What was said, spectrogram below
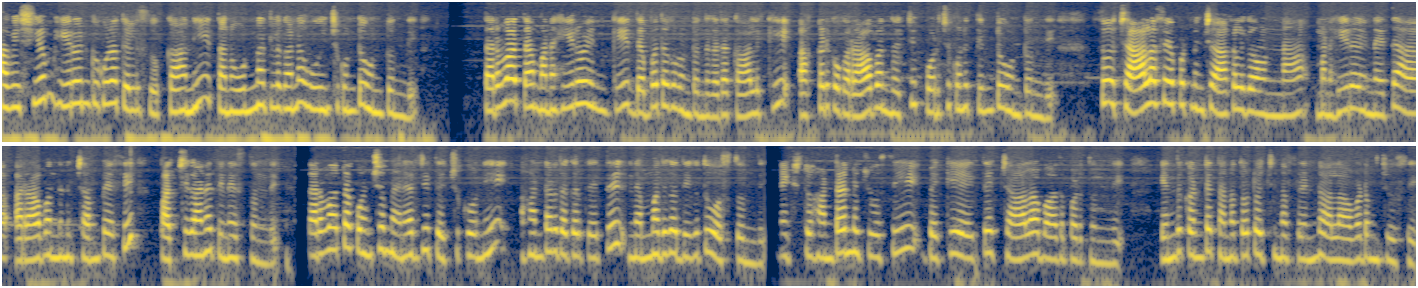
ఆ విషయం హీరోయిన్కు కూడా తెలుసు. కానీ తను ఉన్నట్లుగానే ఊహించుకుంటూ ఉంటుంది. తర్వాత మన హీరోయిన్కి దెబ్బ తగులు ఉంటుంది కదా కాలుకి అక్కడికి ఒక రాబంది వచ్చి పొడుచుకొని తింటూ ఉంటుంది. సో చాలాసేపటి నుంచి ఆకలిగా ఉన్న మన హీరోయిన్ అయితే ఆ- రాబందుని చంపేసి పచ్చిగానే తినేస్తుంది. తర్వాత కొంచెం ఎనర్జీ తెచ్చుకొని హంటర్ దగ్గరికి అయితే నెమ్మదిగా దిగుతూ వస్తుంది. నెక్స్ట్ హంటర్ని చూసి బెక్కీ అయితే చాలా బాధపడుతుంది. ఎందుకంటే తనతోటి వచ్చిన ఫ్రెండ్ అలా అవ్వడం చూసి.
